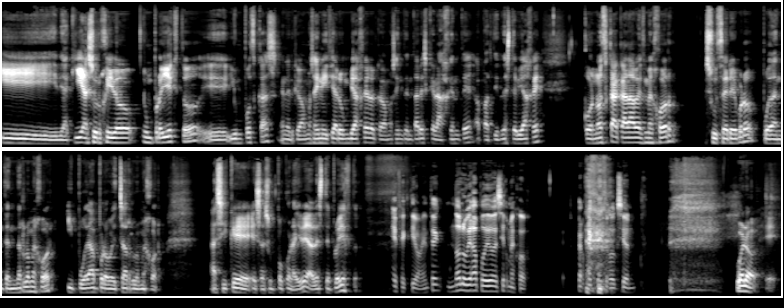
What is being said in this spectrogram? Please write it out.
Y de aquí ha surgido un proyecto eh, y un podcast en el que vamos a iniciar un viaje. Lo que vamos a intentar es que la gente, a partir de este viaje, conozca cada vez mejor su cerebro, pueda entenderlo mejor y pueda aprovecharlo mejor. Así que esa es un poco la idea de este proyecto. Efectivamente, no lo hubiera podido decir mejor. Perfecta introducción. Bueno, eh,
